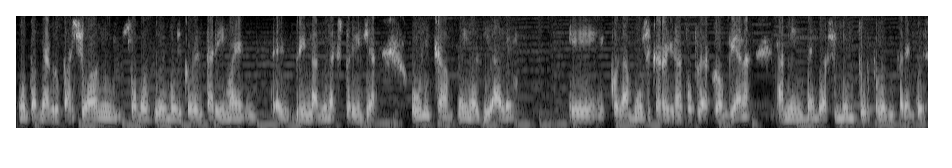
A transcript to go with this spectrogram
junto a mi agrupación. Somos 10 músicos en Tarima, eh, brindando una experiencia única e inolvidable eh, con la música regional popular colombiana. También vengo haciendo un tour por los diferentes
